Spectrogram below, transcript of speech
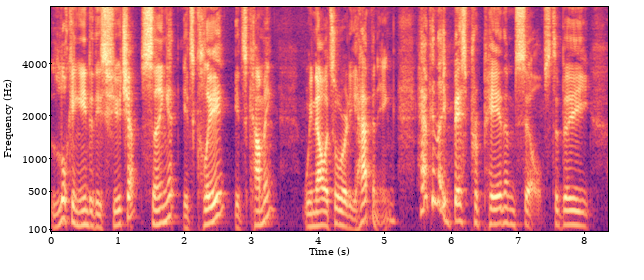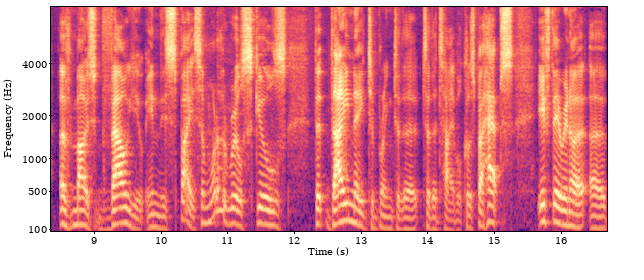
looking into this future, seeing it, it's clear, it's coming, we know it's already happening. How can they best prepare themselves to be of most value in this space? And what are the real skills that they need to bring to the to the table. Because perhaps if they're in a, a,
